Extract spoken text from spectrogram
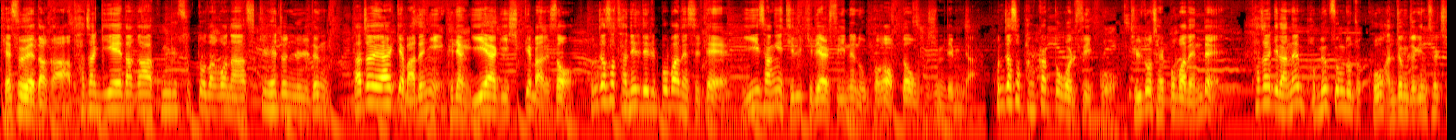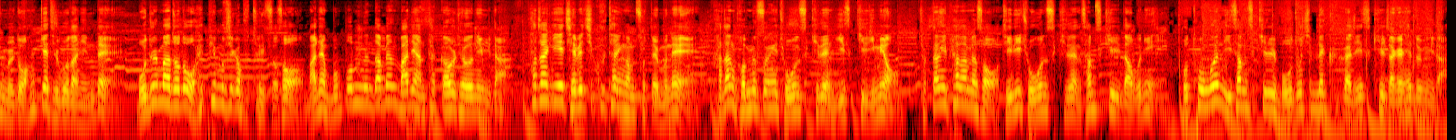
개수에다가 타자기에다가 공격 속도라거나 스킬 회전율 등 따져야 할 게 많으니 그냥 이해하기 쉽게 말해서 혼자서 단일 딜을 뽑아냈을 때이 이상의 딜을 기대할 수 있는 오퍼가 없다고 보시면 됩니다. 혼자서 반각도 걸 수 있고 딜도 잘 뽑아낸데 타자기라는 범용성도 좋고 안정적인 설치물도 함께 들고 다니는데 모듈마저도 해피무시가 붙어있어서 만약 못 뽑는다면 많이 안타까울 대원입니다. 타자기의 재배치 쿨타임 감소 때문에 가장 범용성이 좋은 스킬은 2스킬이며 적당히 편하면서 딜이 좋은 스킬은 3스킬이다 보니 보통은 2, 3스킬 모두 10랭크까지 스킬작을 해둡니다.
